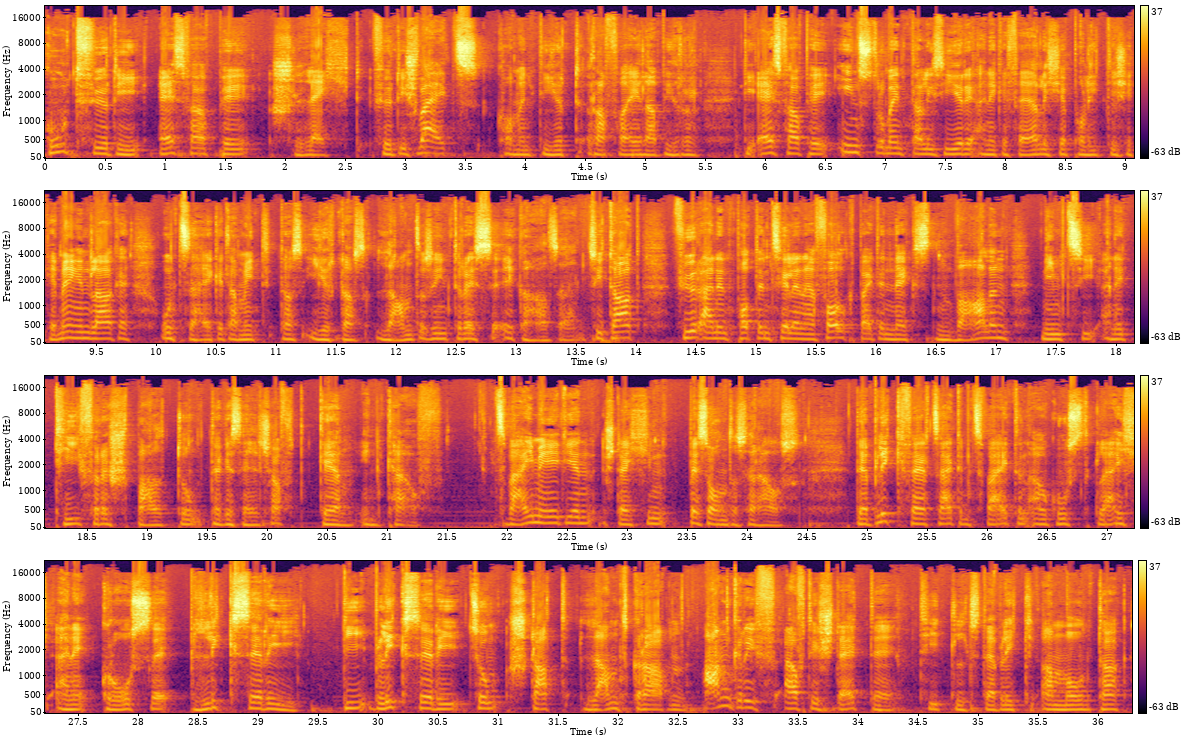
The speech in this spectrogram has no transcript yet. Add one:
Gut für die SVP, schlecht für die Schweiz, kommentiert Raffaella Birrer. Die SVP instrumentalisiere eine gefährliche politische Gemengenlage und zeige damit, dass ihr das Landesinteresse egal sei. Zitat, für einen potenziellen Erfolg bei den nächsten Wahlen nimmt sie eine tiefere Spaltung der Gesellschaft gern in Kauf. Zwei Medien stechen besonders heraus. Der Blick fährt seit dem 2. August gleich eine große Blickserie die Blickserie zum Stadt-Landgraben. Angriff auf die Städte titelt der Blick am Montag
